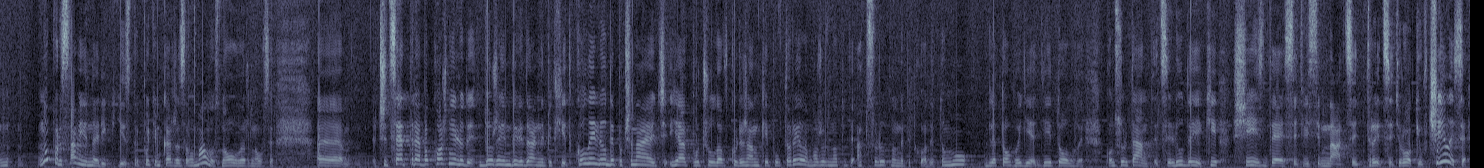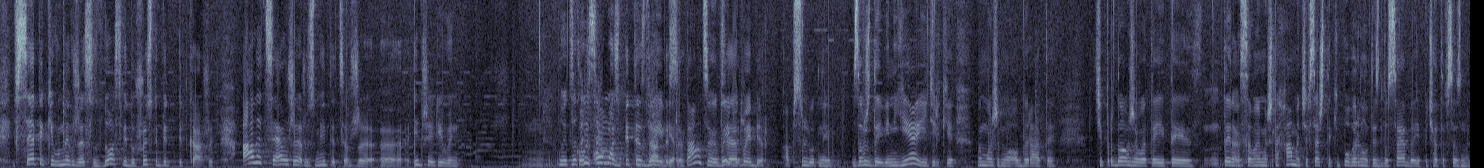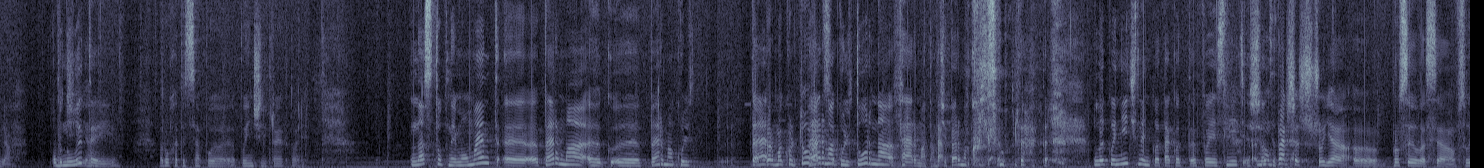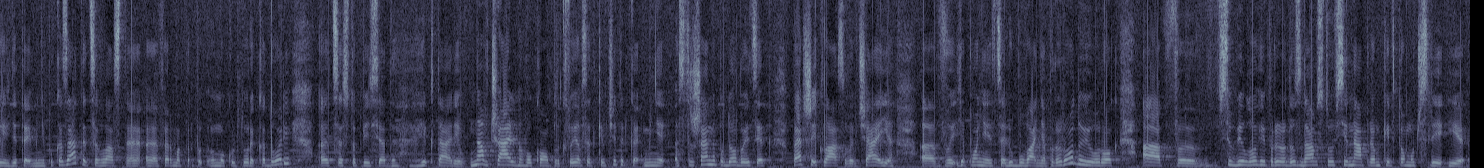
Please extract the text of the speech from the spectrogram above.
ну, перестав її на рік їсти. Потім каже, заламало, знову вернувся. Чи це треба кожній людині? Дуже індивідуальний підхід. Коли люди починають, я почула в коліжанки і повторила, може воно тобі абсолютно не підходить. Тому для того є дієтологи, консультанти. Це люди, які 6, 10, 18, 30 років вчилися, і все-таки вони вже з досвіду щось тобі підкажуть. Але це вже розумієте, це вже е, інший рівень. Ну, це Коли так комусь піти вибір, так? Це вибір. Це вибір абсолютний завжди він є, і тільки ми можемо обирати. Чи продовжувати йти тими так. самими шляхами, чи все ж таки повернутися до себе і почати все з нуля, обнулити і рухатися по по іншій траєкторії. Наступний момент е, перма, е, пермакультура. Пермакультурна ферма там, так. чи пермакультура. Так, так. Лаконічненько, так от поясніть, що ну, це перше, таке? що я е, просилася в своїх дітей мені показати, це власне е, ферма пермакультури Кадорі. Е, це 150 гектарів навчального комплексу. Я все-таки вчителька. Мені страшенно подобається, як перший клас вивчає е, в Японії це любування природою урок, а в всю біологію, природознавство, всі напрямки, в тому числі і е,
